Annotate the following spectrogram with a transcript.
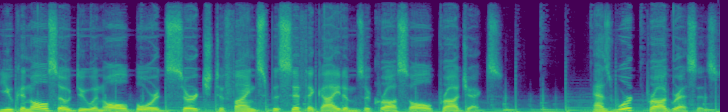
You can also do an all boards search to find specific items across all projects. As work progresses,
